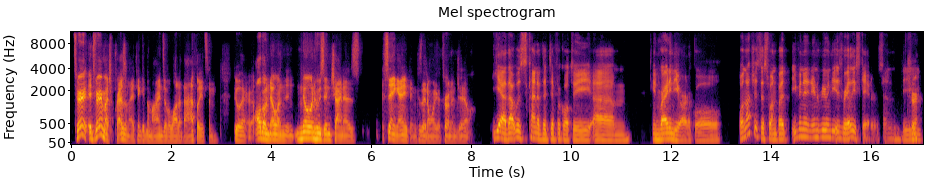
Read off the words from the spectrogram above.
it's very it's very much present, I think, in the minds of a lot of athletes and people there. Although no one no one who's in China is saying anything because they don't want to get thrown in jail. yeah, that was kind of the difficulty um, in writing the article. Well, not just this one, but even in interviewing the Israeli skaters and the Sure.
